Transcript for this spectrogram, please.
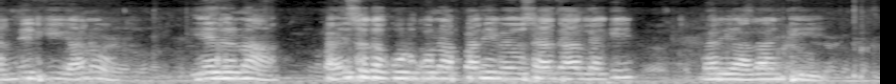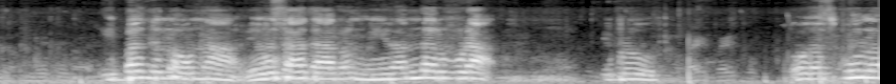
అన్నిటికీ గాను ఏదైనా పైసతో కూడుకున్న పని వ్యవసాయదారులకి మరి అలాంటి ఇబ్బందుల్లో ఉన్న వ్యవసాయదారులను మీరందరూ కూడా ఇప్పుడు ఒక స్కూల్లో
